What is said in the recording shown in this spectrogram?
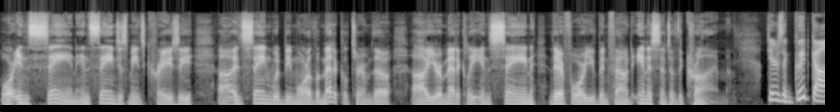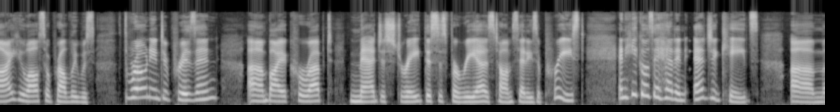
or insane. Insane just means crazy. Uh, insane would be more of a medical term, though. Uh, you're medically insane, therefore, you've been found innocent of the crime. There's a good guy who also probably was thrown into prison um, by a corrupt magistrate. This is Faria, as Tom said, he's a priest. And he goes ahead and educates um,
